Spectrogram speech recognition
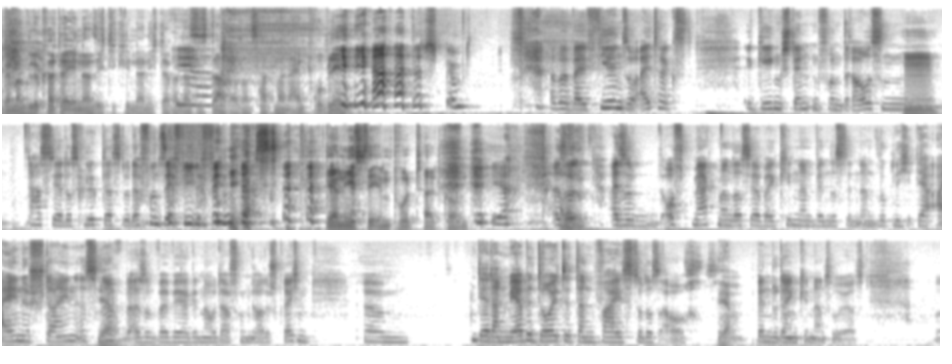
Wenn man Glück hat, erinnern sich die Kinder nicht daran, ja. dass es da war, sonst hat man ein Problem. Ja, das stimmt. Aber bei vielen so Alltagsgegenständen von draußen mhm. hast du ja das Glück, dass du davon sehr viele findest. Ja, der nächste Input halt kommt. Ja, also, um, also oft merkt man das ja bei Kindern, wenn das denn dann wirklich der eine Stein ist, ne? ja. also weil wir ja genau davon gerade sprechen. Ähm, der dann mehr bedeutet, dann weißt du das auch, ja. wenn du deinen Kindern zuhörst. So.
